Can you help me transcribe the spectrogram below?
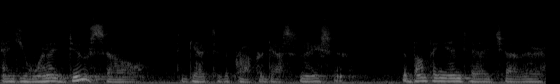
And you want to do so to get to the proper destination. The bumping into each other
